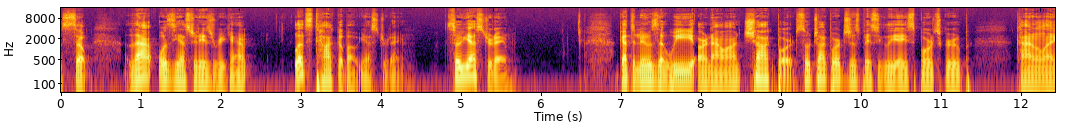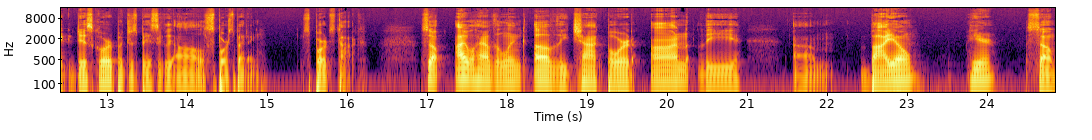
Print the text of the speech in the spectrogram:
So that was yesterday's recap. Let's talk about yesterday. So yesterday, got the news that we are now on Chalkboard. So Chalkboard is just basically a sports group, kind of like Discord, but just basically all sports betting, sports talk. So I will have the link of the Chalkboard on the um, bio here. So I'm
